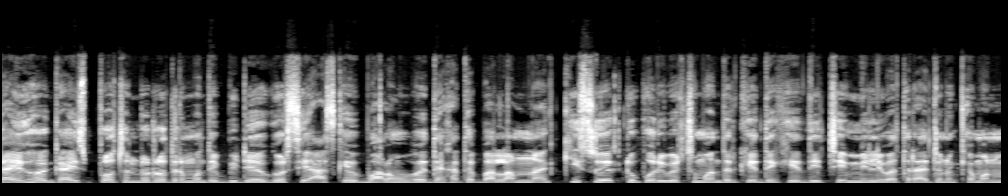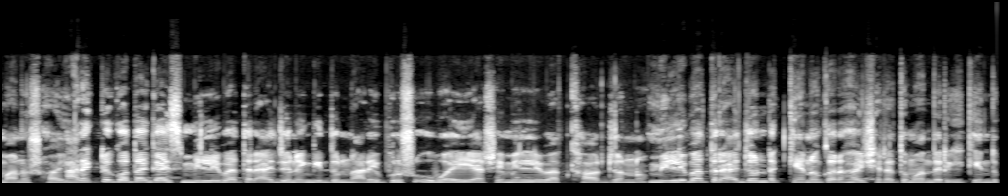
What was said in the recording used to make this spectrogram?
যাই হোক গাইস প্রচণ্ড রোদের মধ্যে ভিডিও করছি। আজকে ভালোভাবে দেখাতে পারলাম না। কিছু একটু পরিবেশ তোমাদেরকে দেখিয়ে দিচ্ছি মিল্লিবাতের আয়োজনে কেমন মানুষ হয়। আরেকটা কথা গাইস মিল্লিবাতের আয়োজনে কিন্তু নারী পুরুষ উভয়ই আসে মিল্লিবাত খাওয়ার জন্য। মিল্লিবাতের আয়োজনটা কেন করা হয় সেটা তোমাদেরকে কিন্তু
